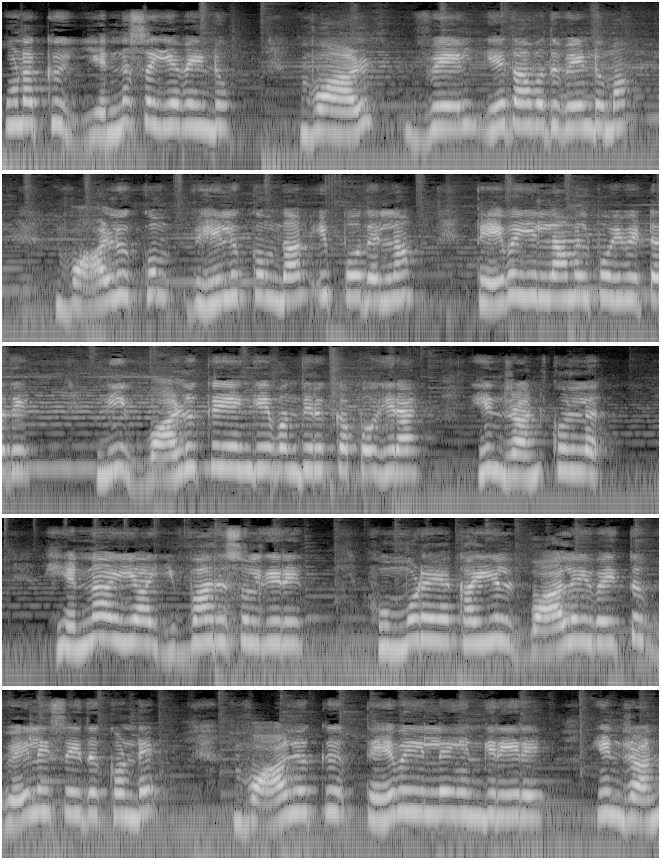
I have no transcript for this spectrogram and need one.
உனக்கு என்ன செய்ய வேண்டும்? வாள் வேல் ஏதாவது வேண்டுமா? வாளுக்கும் வேலுக்கும் தான் இப்போதெல்லாம் தேவையில்லாமல் போய்விட்டதே. நீ வாழுக்கு எங்கே வந்திருக்க போகிறாய்? என்றான் கொல்லன். என்ன ஐயா இவ்வாறு சொல்கிறேன் உம்முடைய கையில் வாளை வைத்து வேலை செய்து கொண்டே வாளுக்கு தேவையில்லை என்கிறீரே என்றான்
